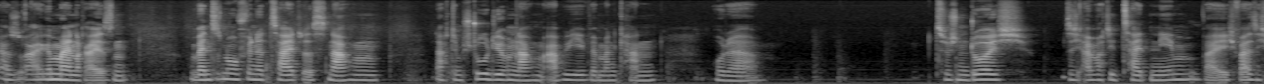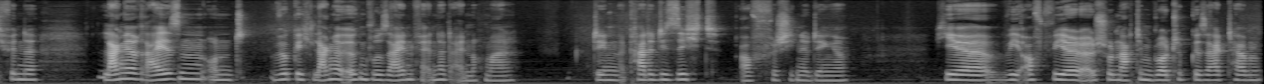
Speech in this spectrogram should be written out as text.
Also allgemein reisen. Wenn es nur für eine Zeit ist, nach dem, nach dem Studium, nach dem Abi, wenn man kann. Oder zwischendurch sich einfach die Zeit nehmen, weil ich weiß, ich finde, lange Reisen und wirklich lange irgendwo sein verändert einen nochmal. Den, gerade die Sicht auf verschiedene Dinge. Hier, wie oft wir schon nach dem Roadtrip gesagt haben,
